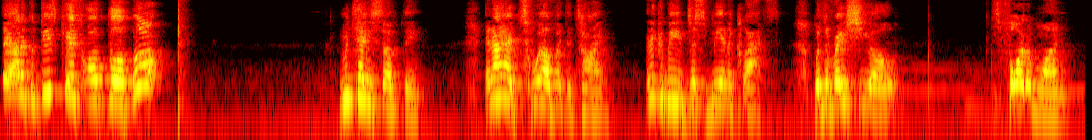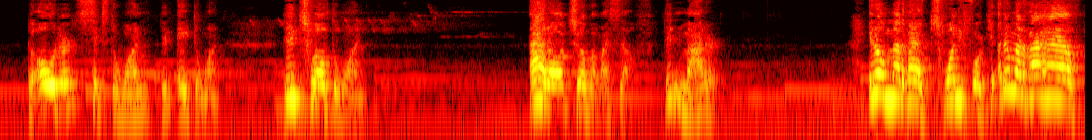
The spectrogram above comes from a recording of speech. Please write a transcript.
They out of these kids off the hook. Let me tell you something. And I had 12 at the time. And it could be just me in a class. But the ratio is 4 to 1. The older, 6 to 1. Then 8 to 1. Then 12 to 1. I had all 12 by myself. Didn't matter. It don't matter if I have 24 kids. It don't matter if I have,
